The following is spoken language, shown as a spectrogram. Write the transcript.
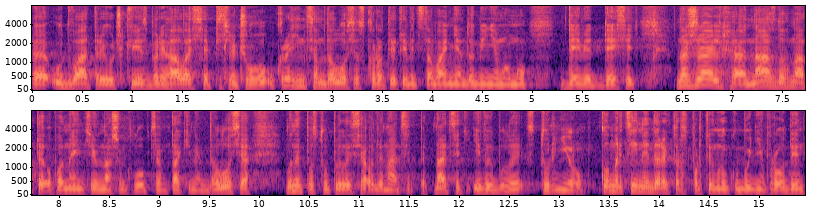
е, у 2-3 очки зберігалася, після чого українцям вдалося скоротити відставання до мінімуму 9-10. На жаль, е, наздогнати опонентів нашим хлопцям так і не вдалося. Вони поступилися 11-15 і вибули з турніру. Комерційний директор спортивного клубу Дніпро 1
